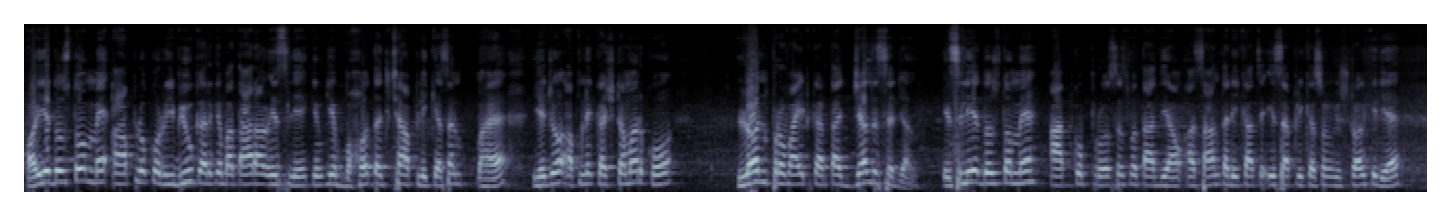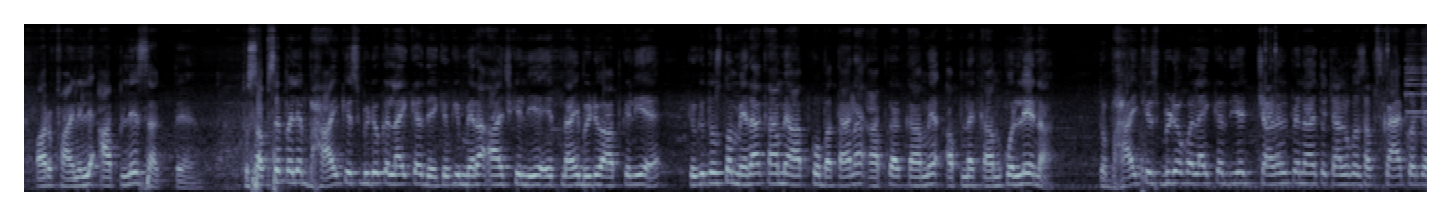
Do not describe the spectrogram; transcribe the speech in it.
और ये दोस्तों, मैं आप लोग को रिव्यू करके बता रहा हूँ इसलिए क्योंकि बहुत अच्छा अप्लीकेशन है। ये जो अपने कस्टमर को लोन प्रोवाइड करता है जल्द से जल्द। इसलिए दोस्तों, मैं आपको प्रोसेस बता दिया हूँ। आसान तरीक़ा से इस एप्लीकेशन को इंस्टॉल कीजिए और फाइनली आप ले सकते हैं। तो सबसे पहले भाई के इस वीडियो को लाइक कर दे, क्योंकि मेरा आज के लिए इतना ही वीडियो आपके लिए है। क्योंकि दोस्तों, मेरा काम है आपको बताना, आपका काम है अपने काम को लेना। तो भाई के इस वीडियो को लाइक कर दिए चैनल पे ना आए तो चैनल को सब्सक्राइब करके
